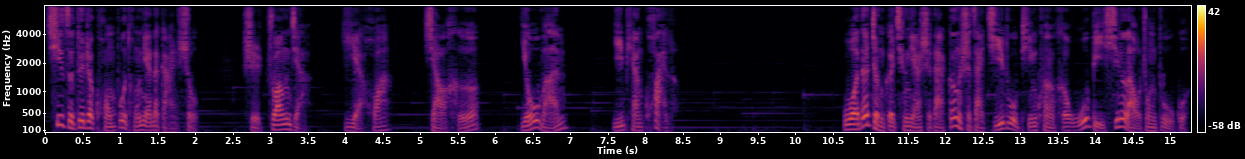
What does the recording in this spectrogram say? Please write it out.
妻子对这恐怖童年的感受，是庄稼、野花、小河、游玩，一片快乐。我的整个青年时代更是在极度贫困和无比辛劳中度过，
